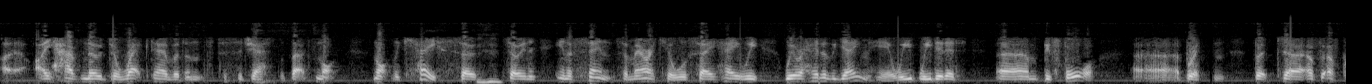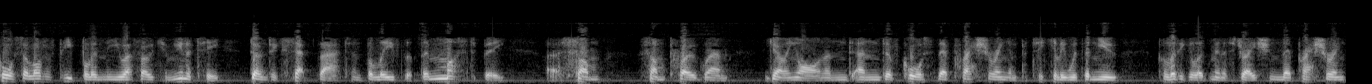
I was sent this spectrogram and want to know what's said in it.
I, I have no direct evidence to suggest that that's not not the case. So, so in a, in a sense, America will say, "Hey, we we're ahead of the game here. We we did it um, before uh, Britain." But uh, of, of course, a lot of people in the UFO community don't accept that and believe that there must be uh, some some program going on. And and of course, they're pressuring, and particularly with the new political administration. They're pressuring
